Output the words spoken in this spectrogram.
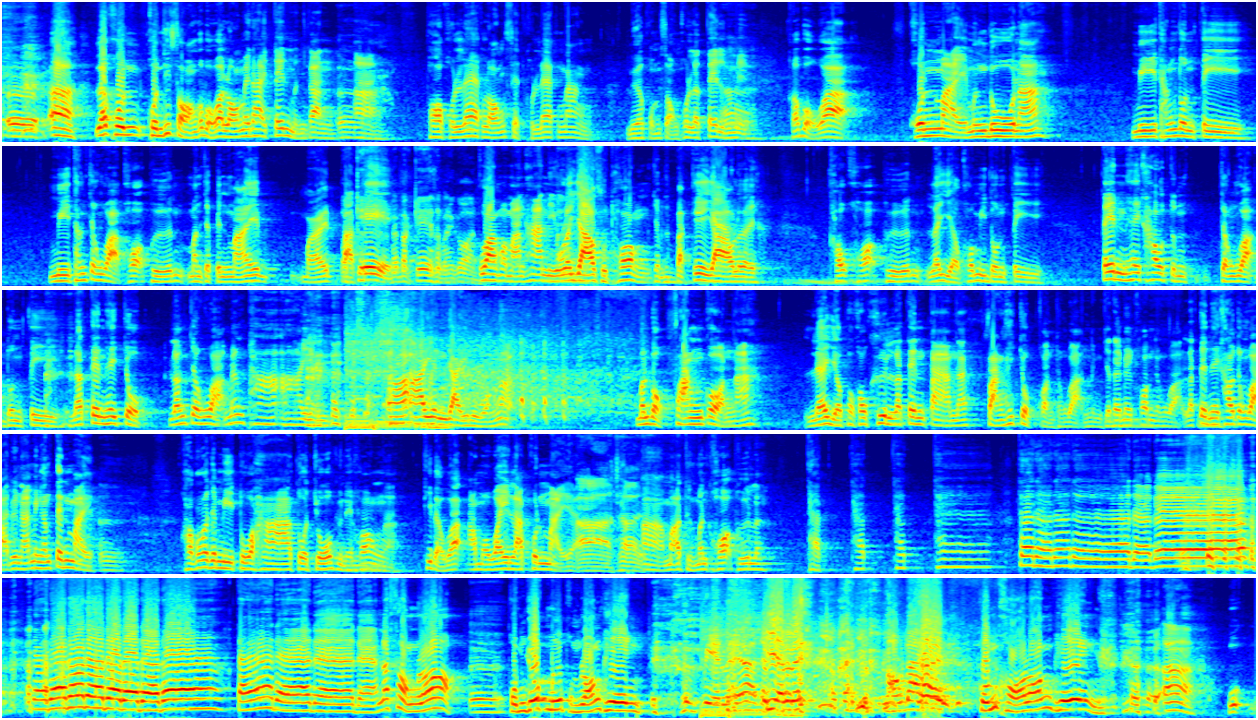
อ่าแล้วคนคนที่สองก็บอกว่าร้องไม่ได้เต้นเหมือนกันเอออ่อ่า พอคนแรกร้องเสร็จคนแรกนั่ง เหลือผมสองคนละเต้นแล้วนี่เออเขาบอกว่า คนใหม่มึงดูนะ มีทั้งดนตรี มีทั้งจังหวะเคาะพื้น มันจะเป็นไม้ไม้ปาเก้ไม้ปาเก้สมัยก่อนกว้างประมาณ 5 นิ้วแล้วยาวสุดห้องจะเป็นปาเก้ยาวเลยเขาเคาะพื้นแล้วเดี๋ยวเขามีดนตรี เต้นให้เข้าจนจังหวะดนตรี แล้วเต้นให้จบ หลังจังหวะแม่งพาอายอย่างพาอายอย่างใหญ่หลวงอะมันบอกฟังก่อนนะ แล้วเดี๋ยวพอเขาขึ้นแล้วเต้นตามนะ ฟังให้จบก่อนจังหวะหนึ่งจะได้ไม่คล่อมจังหวะ แล้วเต้นให้เข้าจังหวะด้วยนะไม่งั้นเต้นใหม่เออเขาก็จะมีตัวฮาตัวโจ๊กอยู่ในห้องอะ ที่แบบว่าเอามาไว้รับคนใหม่อะอ่าใช่ อ่ามาถึงมันเคาะพื้นเลยแทดแทดแทดแทดแทดแทดแทดแทดแทดแทดแทดแทดแทดแทดแทดแทดแทดแทดแทดแล้วสองรอบเออผมยกมือผมร้องเพลงเปลี่ยนเลยอะเปลี่ยนเลยร้องได้ใช่ผมขอร้องเพลงอ่า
